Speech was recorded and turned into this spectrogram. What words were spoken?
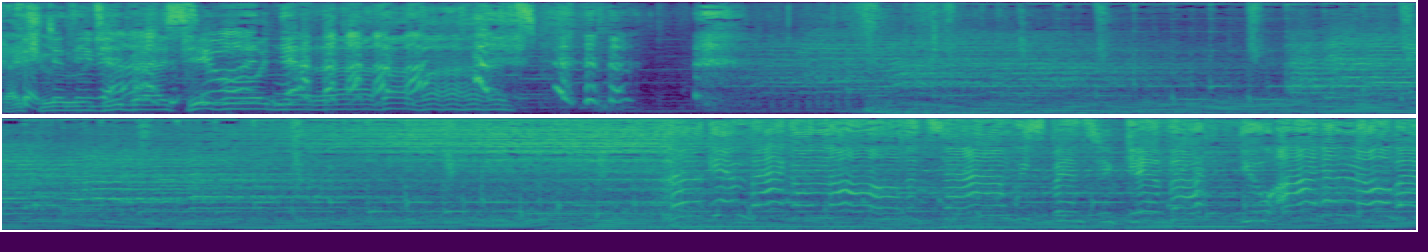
Хочу тебя сегодня радовать. together, you ought to know by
